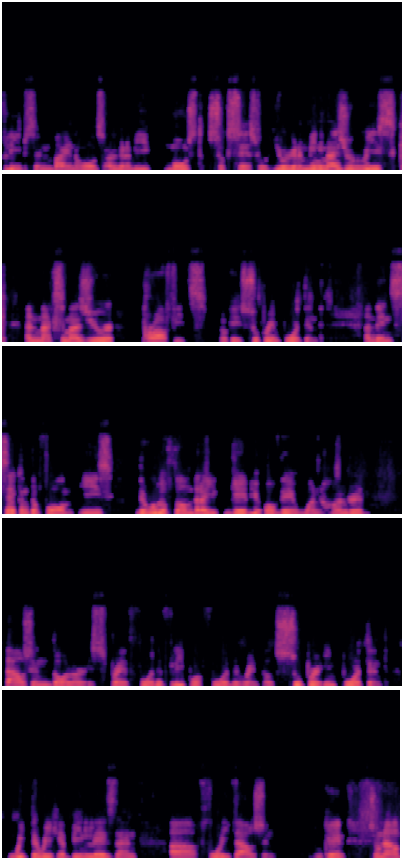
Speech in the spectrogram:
flips and buy and holds are going to be most successful. You're going to minimize your risk and maximize your profits. Okay, super important. And then second of all is the rule of thumb that I gave you of the 100 thousand dollar spread for the flip or for the rental. Super important with the rehab being less than uh, 40,000. Okay, so now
